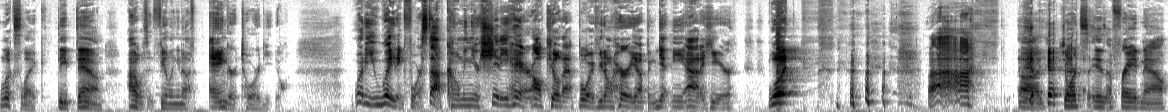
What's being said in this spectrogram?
looks like, deep down, I wasn't feeling enough anger toward you. What are you waiting for? Stop combing your shitty hair. I'll kill that boy if you don't hurry up and get me out of here. What? Ah! Uh, Jorts is afraid now.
